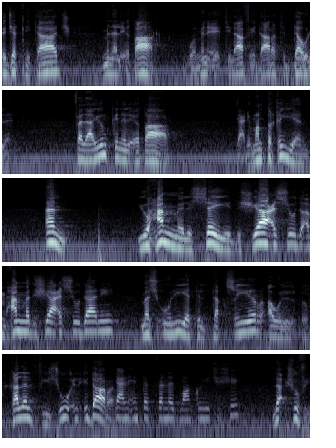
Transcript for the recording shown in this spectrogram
إجت نتاج من الإطار ومن ائتلاف إدارة الدولة. فلا يمكن الإطار يعني منطقيا أن يحمل السيد الشياع السوداني محمد الشياع السوداني مسؤولية التقصير أو الخلل في سوء الإدارة. يعني أنت تفند ماكو هيك شيء؟ لا شوفي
